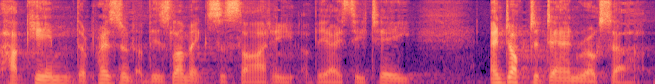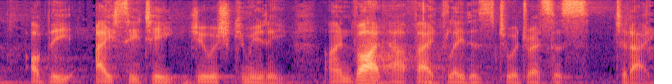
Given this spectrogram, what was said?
Hakim, the President of the Islamic Society of the ACT, and Dr Dan Rosa of the ACT Jewish community. I invite our faith leaders to address us today.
